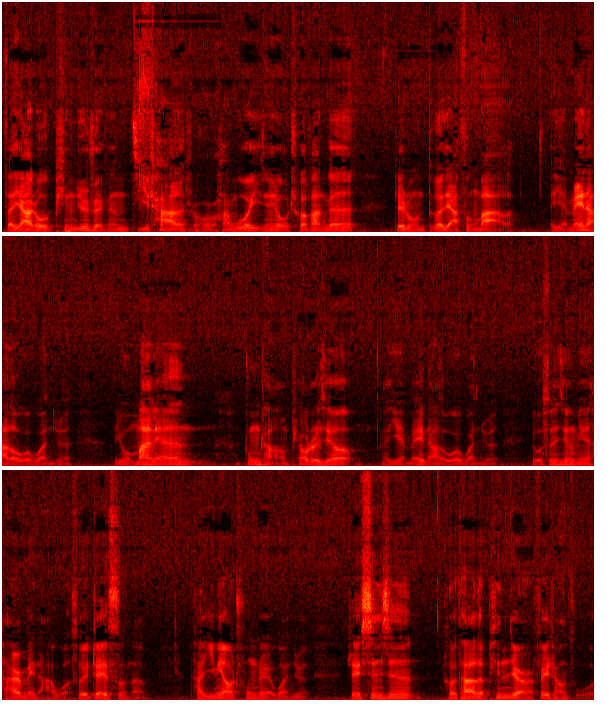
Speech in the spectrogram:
在亚洲平均水平极差的时候，韩国已经有车范根这种德甲锋霸了，也没拿到过冠军。有曼联中场朴智星，也没拿到过冠军；有孙兴民，还是没拿过。所以这次呢，他一定要冲这个冠军，这信心和他的拼劲儿非常足。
